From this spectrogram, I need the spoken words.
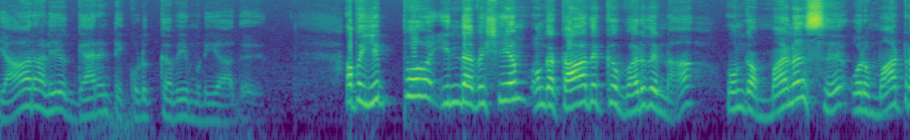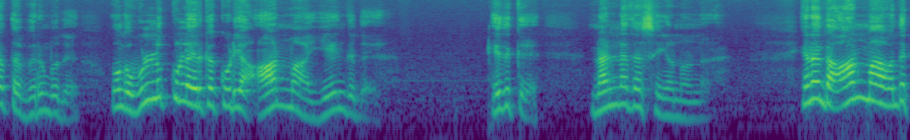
யாராலையும் கேரண்டி கொடுக்கவே முடியாது. அப்போ இப்போ இந்த விஷயம் உங்கள் காதுக்கு வருதுன்னா உங்கள் மனசு ஒரு மாற்றத்தை விரும்புது. உங்கள் உள்ளுக்குள்ளே இருக்கக்கூடிய ஆன்மா ஏங்குது எதுக்கு? நல்லதை செய்யணும்னு. ஏன்னா இந்த ஆன்மா வந்து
